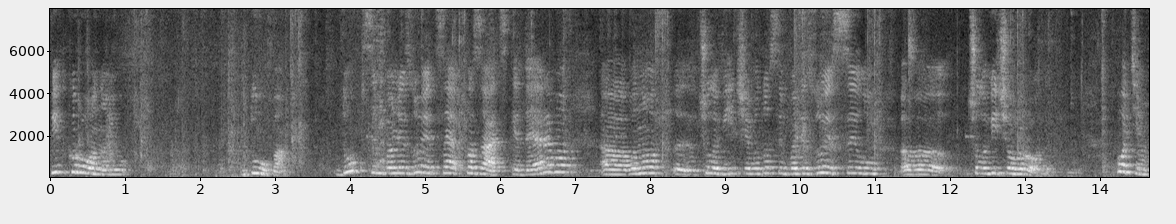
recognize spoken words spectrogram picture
Під кроною дуба. Дуб символізує це козацьке дерево, е, воно е, чоловіче, воно символізує силу е, чоловічого роду. Потім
